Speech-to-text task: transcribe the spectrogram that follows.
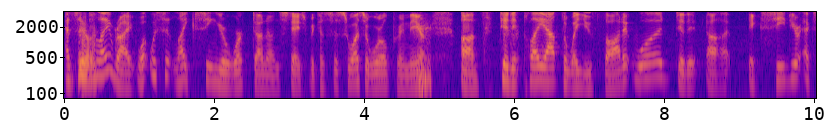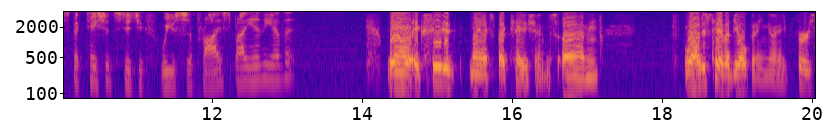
As a Yeah. playwright, what was it like seeing your work done on stage? Because this was a world premiere. Um, did it play out the way you thought it would? Did it uh, exceed your expectations? Did you were you surprised by any of it? Well, exceeded my expectations. Um, well, I'll just tell you about the opening night. First,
